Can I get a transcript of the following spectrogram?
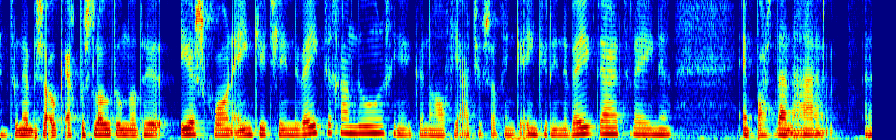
en toen hebben ze ook echt besloten om dat eerst gewoon één keertje in de week te gaan doen. Ging ik een halfjaartje of zo, ging ik één keer in de week daar trainen. En pas daarna uh,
